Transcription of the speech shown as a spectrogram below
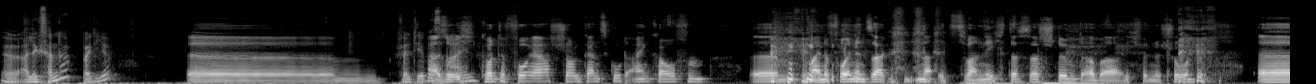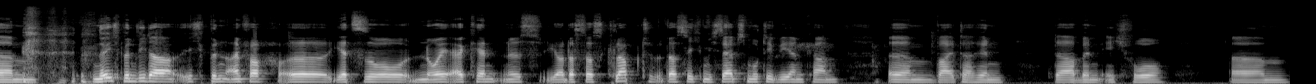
Äh, Alexander, bei dir? Ähm, Fällt dir was Also ein? ich konnte vorher schon ganz gut einkaufen. Ähm, meine Freundin sagt na, zwar nicht, dass das stimmt, aber ich finde schon. ähm, ne, ich bin wieder, ich bin einfach äh, jetzt so neue Erkenntnis, ja, dass das klappt, dass ich mich selbst motivieren kann ähm, weiterhin. Da bin ich froh. Ähm,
